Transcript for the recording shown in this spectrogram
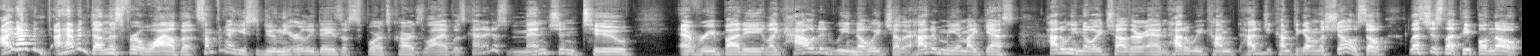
I haven't I haven't done this for a while, but something I used to do in the early days of Sports Cards Live was kind of just mention to everybody like how did we know each other? How did me and my guest how do we know each other and how do we come how did you come to get on the show? So let's just let people know.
